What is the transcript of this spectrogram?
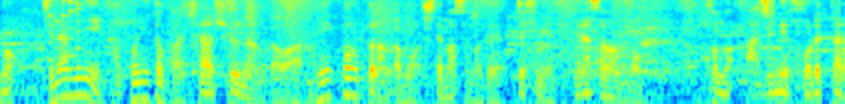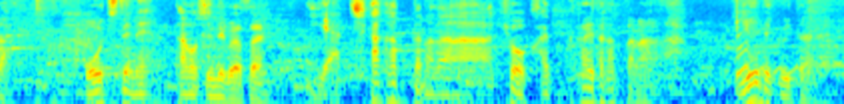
まちなみに角煮とかチャーシューなんかはテイクアウトなんかもしてますのでぜひね皆様もこの味に惚れたらお家でね楽しんでください。いや近かったらな今日帰帰りたかったな家で食いたい。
